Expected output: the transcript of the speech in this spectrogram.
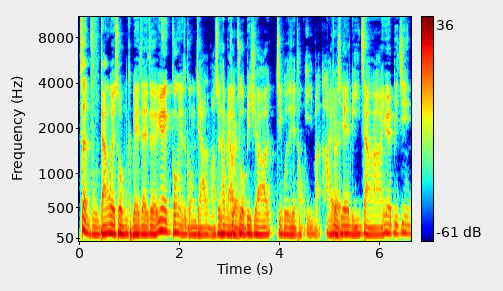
政府单位说我们可不可以在这个，因为公园是公家的嘛，所以他们要做必须要经过这些同意嘛，还有一些里长啊，因为毕竟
